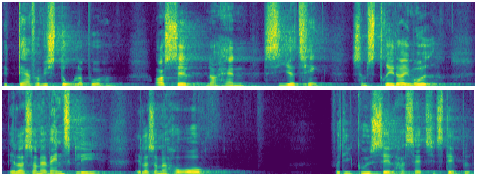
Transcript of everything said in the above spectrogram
Det er derfor, vi stoler på ham. Også selv, når han siger ting, som strider imod, eller som er vanskelige, eller som er hårde. Fordi Gud selv har sat sit stempel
